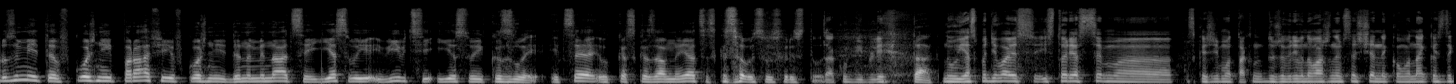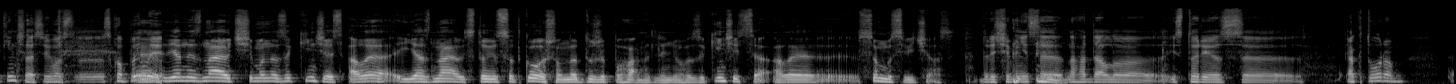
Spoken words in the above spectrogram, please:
розумієте, в кожній парафії, в кожній деномінації є свої вівці і є свої козли. І це сказав не я, це сказав Ісус Христос. Так, у Біблії. так. Ну я сподіваюся, історія з цим, е, скажімо так, не дуже врівноваженим священником, вона якось закінчилась. Його скопили. Я не знаю, чим вона закінчилась, але я знаю стовідсотково, що вона дуже погано для нього закінчиться, але е, всьому свій час. До речі, мені це нагадало історію з е, актором е,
